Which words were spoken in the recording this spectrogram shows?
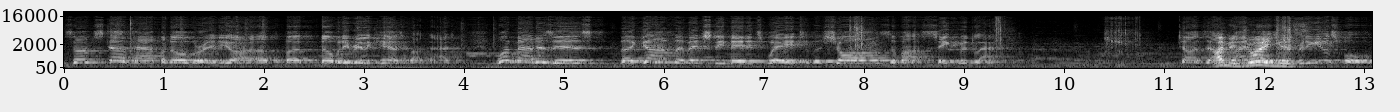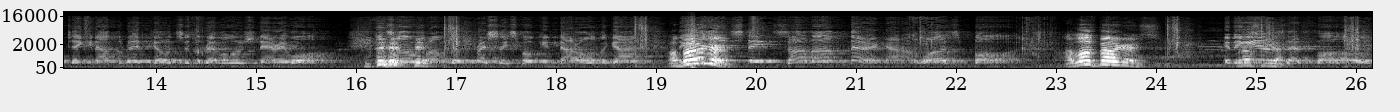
Some stuff happened over in Europe, but nobody really cares about that. What matters is the gun eventually made its way to the shores of our sacred land. Turns out I'm enjoying this. pretty useful for taking out the redcoats in the Revolutionary War. And so from the freshly smoking barrel of a gun, A burger! United States of America was born. I love burgers! In the years that followed,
